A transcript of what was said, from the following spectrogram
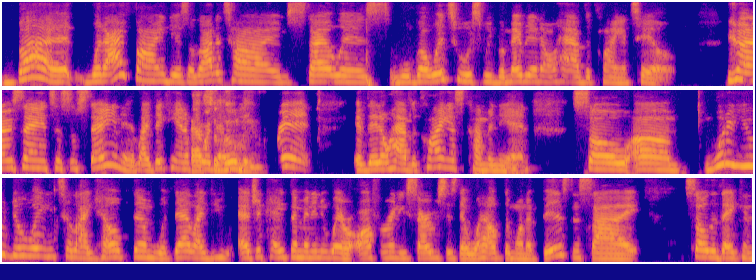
But what I find is a lot of times stylists will go into a suite, but maybe they don't have the clientele. You know what I'm saying? To sustain it, like they can't afford Absolutely. that rent if they don't have the clients coming in. So, um, what are you doing to like help them with that? Like, do you educate them in any way or offer any services that will help them on a business side so that they can,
